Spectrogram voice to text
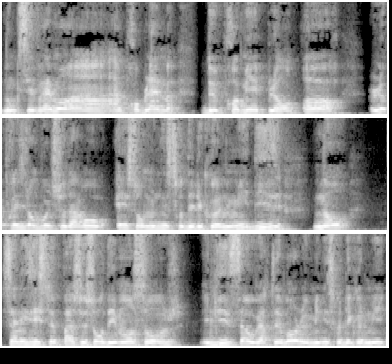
Donc c'est vraiment un, un problème de premier plan. Or, le président Bolsonaro et son ministre de l'économie disent non, ça n'existe pas, ce sont des mensonges. Ils disent ça ouvertement, le ministre de l'économie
